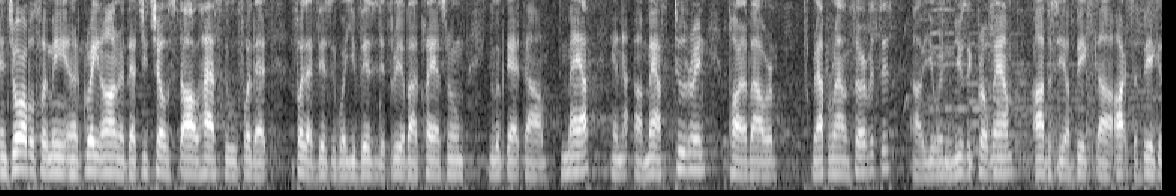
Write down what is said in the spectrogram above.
enjoyable for me and a great honor that you chose Stall High School for that for that visit, where you visited three of our classrooms. You looked at um, math and math tutoring, part of our wraparound services. Uh, you were in the music program. Obviously, a big uh, arts, a big,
